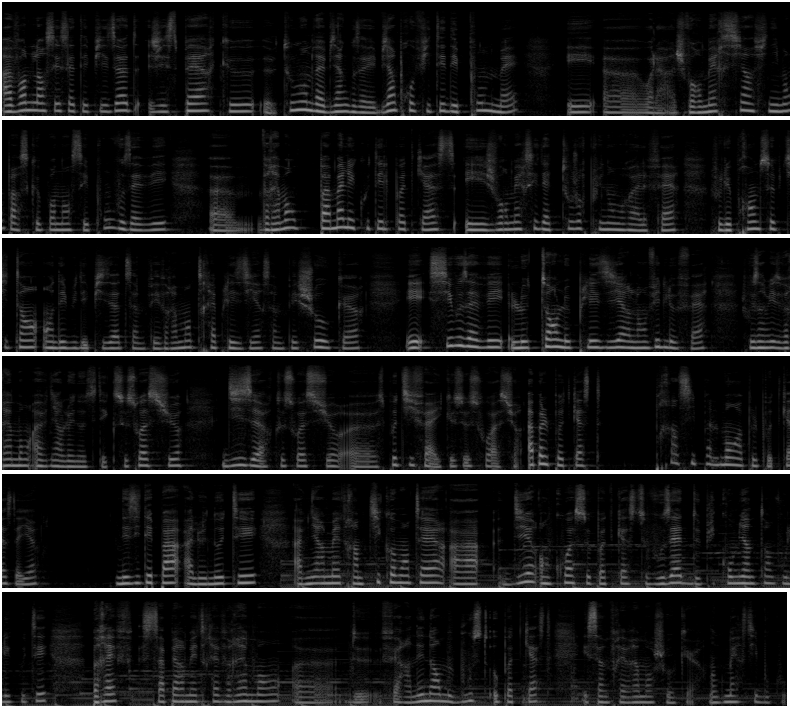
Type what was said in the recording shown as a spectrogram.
Avant de lancer cet épisode, j'espère que euh, tout le monde va bien, que vous avez bien profité des ponts de mai. Et euh, voilà, je vous remercie infiniment parce que pendant ces ponts, vous avez euh, vraiment pas mal écouté le podcast et je vous remercie d'être toujours plus nombreux à le faire. Je voulais prendre ce petit temps en début d'épisode, ça me fait vraiment très plaisir, ça me fait chaud au cœur. Et si vous avez le temps, le plaisir, l'envie de le faire, je vous invite vraiment à venir le noter, que ce soit sur Deezer, que ce soit sur euh, Spotify, que ce soit sur Apple Podcast, principalement Apple Podcast d'ailleurs. N'hésitez pas à le noter, à venir mettre un petit commentaire, à dire en quoi ce podcast vous aide, depuis combien de temps vous l'écoutez. Bref, ça permettrait vraiment euh, de faire un énorme boost au podcast et ça me ferait vraiment chaud au cœur. Donc merci beaucoup.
